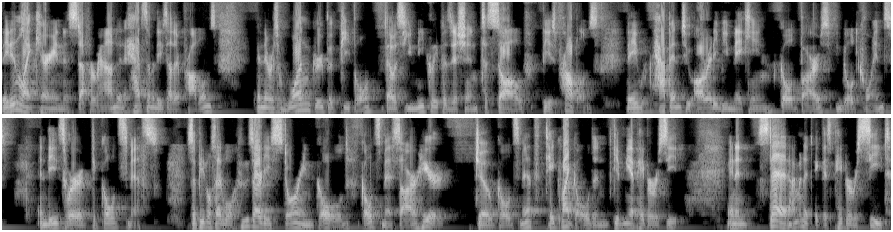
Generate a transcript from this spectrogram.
they didn't like carrying this stuff around and it had some of these other problems. And there was one group of people that was uniquely positioned to solve these problems. They happened to already be making gold bars and gold coins, and these were the goldsmiths. So people said, well, who's already storing gold? Goldsmiths are here. Joe Goldsmith, take my gold and give me a paper receipt. And instead, I'm going to take this paper receipt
